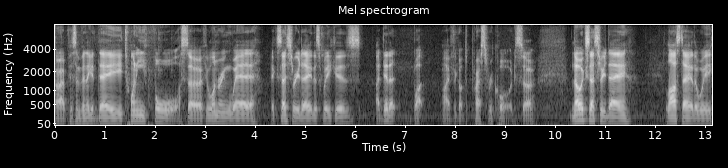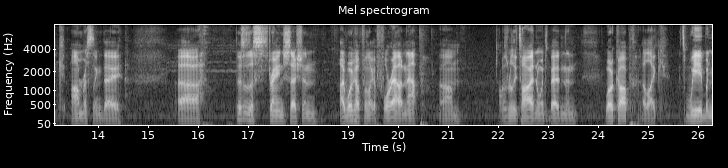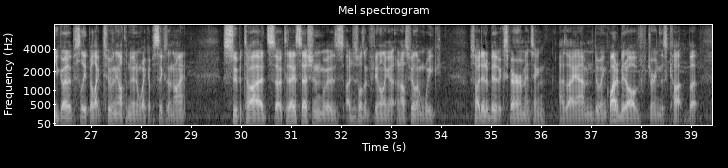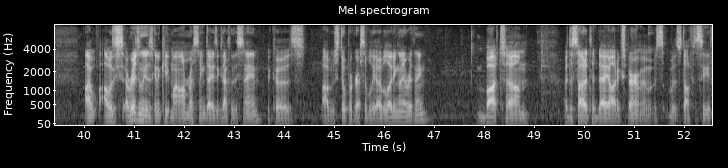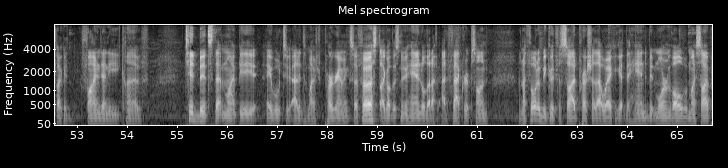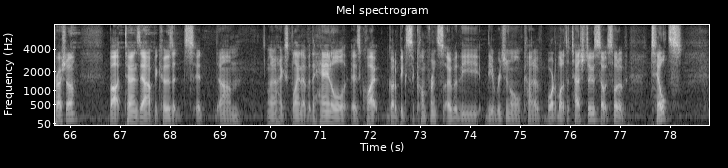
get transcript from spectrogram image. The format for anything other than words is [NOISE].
Alright, Piss and Vinegar Day 24. So if you're wondering where accessory day this week is, I did it, but I forgot to press record. So no accessory day, last day of the week, arm wrestling day. Uh, this is a strange session. I woke up from like a four hour nap. Um, I was really tired and went to bed and then woke up like, it's weird when you go to sleep at like 2 in the afternoon and wake up at 6 at night super tired. So today's session was I just wasn't feeling it, and I was feeling weak. So I did a bit of experimenting, as I am doing quite a bit of during this cut. But I I was originally just going to keep my arm wrestling days exactly the same because I was still progressively overloading on everything. But um, I decided today I'd experiment with, with stuff to see if I could find any kind of tidbits that might be able to add into my programming. So first, I got this new handle that I add fat grips on, and I thought it'd be good for side pressure. That way, I could get the hand a bit more involved with my side pressure. But turns out because it's it, um, I don't know how to explain it, but the handle is quite got a big circumference over the the original kind of what what it's attached to, so it sort of tilts,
